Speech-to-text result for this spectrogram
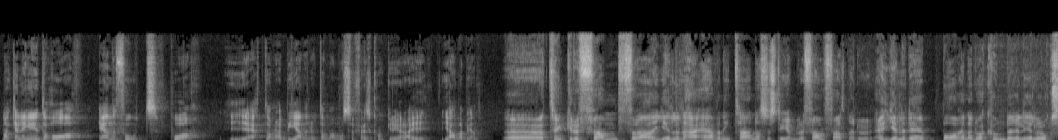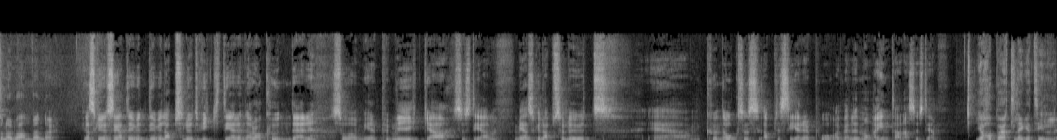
man kan längre inte ha en fot på i ett av de här benen utan man måste faktiskt konkurrera i, i alla ben. Uh, tänker du framför gäller det här även interna system eller framförallt när du... Uh, gäller det bara när du har kunder eller gäller det också när du använder? Jag skulle säga att det är, det är väl absolut viktigare när du har kunder, så mer publika mm. system. Men jag skulle absolut eh, kunna också applicera det på väldigt många interna system. Jag har börjat lägga till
